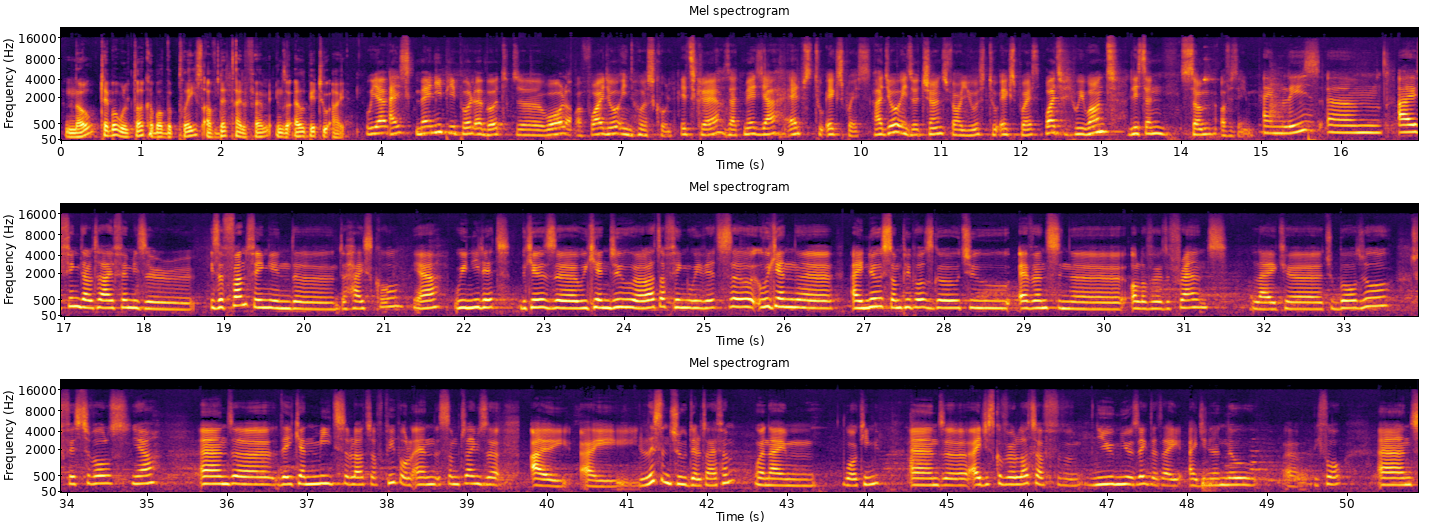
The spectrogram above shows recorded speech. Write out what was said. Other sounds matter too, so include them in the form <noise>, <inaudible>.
Now, Thibaut will talk about the place of Delta FM in the LP2I. We have asked many people about the role of radio in our school. It's clear that media helps to express. Radio is a chance for youth to express what we want, listen some of them. I'm Liz. Um, I think Delta FM is a is a fun thing in the, the high school. Yeah, we need it because uh, we can do a lot of things with it. So we can. Uh, I know some people go to events in uh, all over the France like uh, to Bordeaux, to festivals, yeah. And uh, they can meet a lot of people. And sometimes uh, I I listen to Delta FM when I'm working, and uh, I discover a lot of uh, new music that I, I didn't know uh, before. And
